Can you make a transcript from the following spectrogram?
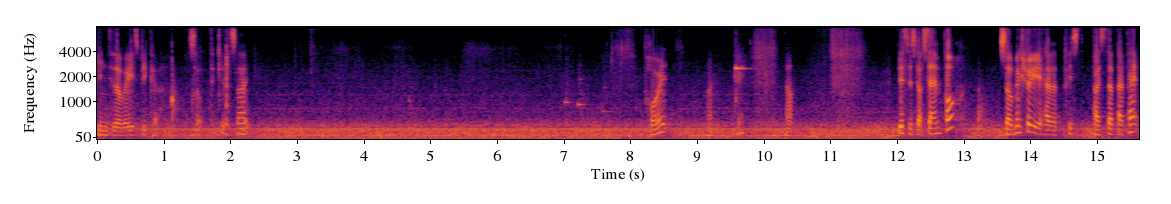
into the waste beaker. So take it aside. Pour it. Right, okay. Now, this is your sample. So make sure you have a pistol pipette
